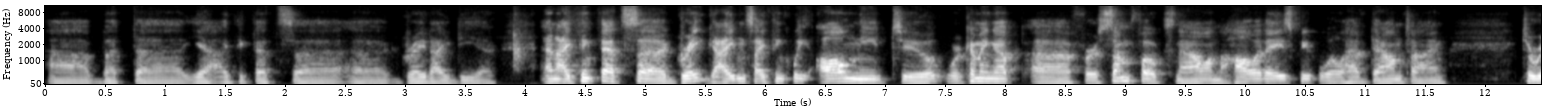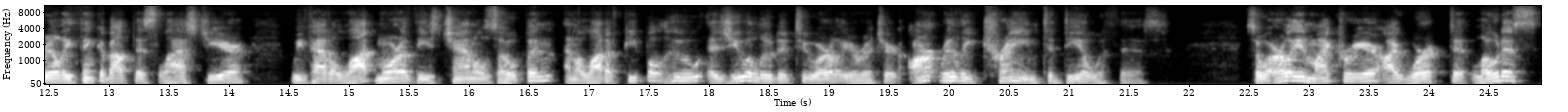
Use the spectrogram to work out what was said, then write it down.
Uh, but uh, yeah, I think that's a, a, great idea. And I think that's great guidance. I think we all need to. We're coming up uh, for some folks now on the holidays, people will have downtime to really think about this last year. We've had a lot more of these channels open, and a lot of people who, as you alluded to earlier, Richard, aren't really trained to deal with this. So early in my career, I worked at Lotus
